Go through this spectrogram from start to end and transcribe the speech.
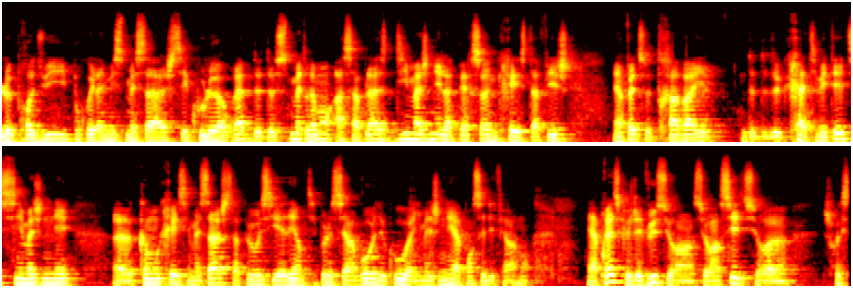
le produit, pourquoi il a mis ce message, ses couleurs, bref, de, se mettre vraiment à sa place, d'imaginer la personne créer cette affiche. Et en fait, ce travail de, créativité, de s'imaginer euh, comment créer ces messages, ça peut aussi aider un petit peu le cerveau, du coup, à imaginer, à penser différemment. Et après, ce que j'ai vu sur un, sur un site, sur, euh, je crois que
